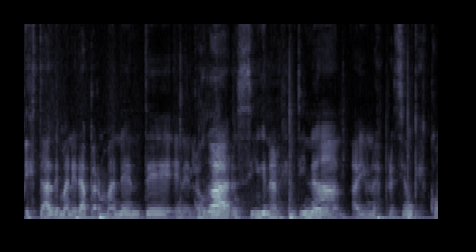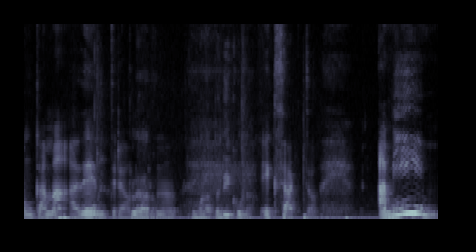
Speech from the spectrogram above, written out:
está de manera permanente en el hogar. Sí, en Argentina hay una expresión que es con cama adentro. Claro, como la película. Exacto. A mí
